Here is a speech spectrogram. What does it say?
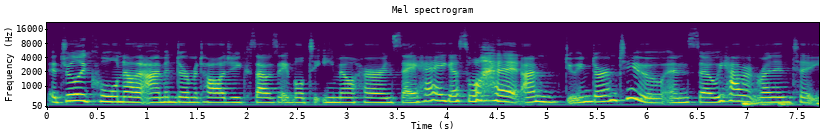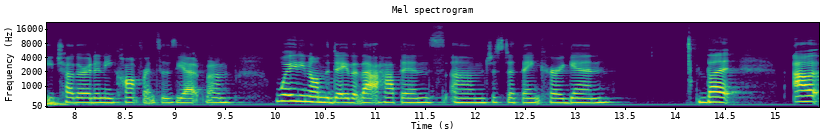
It's really cool now that I'm in dermatology because I was able to email her and say, hey, guess what? I'm doing derm too. And so we haven't run into each other at any conferences yet, but I'm waiting on the day that that happens um, just to thank her again. But uh,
